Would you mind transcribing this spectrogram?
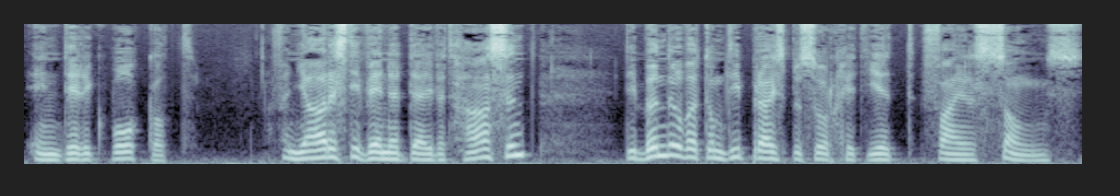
en Derek Walcott. Vanjaar is die wenner David Hasent. Die bundel wat hom die prys besorg het, heet Fire Songs.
